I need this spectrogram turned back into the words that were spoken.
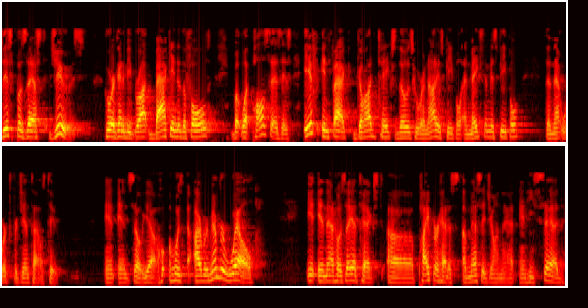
dispossessed Jews who are going to be brought back into the fold. But what Paul says is, if in fact God takes those who are not his people and makes them his people, then that works for Gentiles too. And, and so, yeah, I remember well in, in that Hosea text, uh, Piper had a, a message on that and he said,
